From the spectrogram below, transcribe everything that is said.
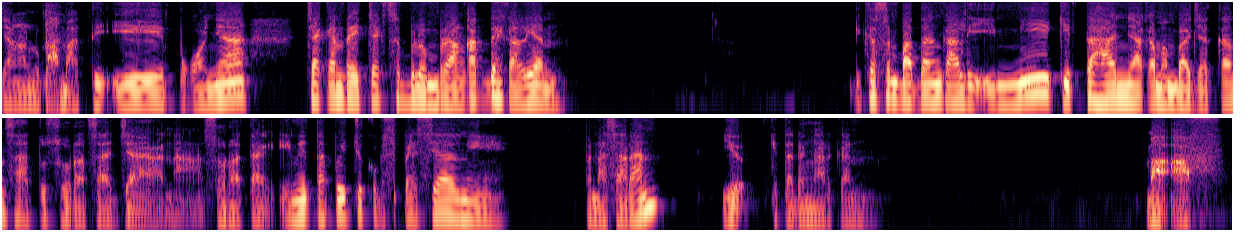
jangan lupa matiin. Pokoknya cek and recheck sebelum berangkat deh kalian. Di kesempatan kali ini kita hanya akan membacakan satu surat saja. Nah, surat yang ini tapi cukup spesial nih. Penasaran? Yuk kita dengarkan. Maaf.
